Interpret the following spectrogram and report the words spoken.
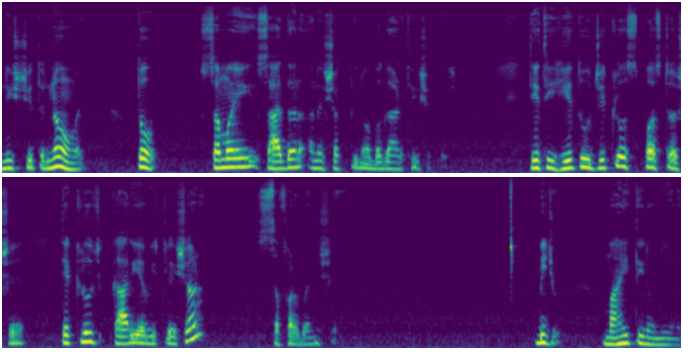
નિશ્ચિત ન હોય તો સમય, સાધન અને શક્તિનો બગાડ થઈ શકે છે. તેથી હેતુ જેટલો સ્પષ્ટ હશે, તેટલું જ કાર્ય વિશ્લેષણ સફળ બનશે. બીજું માહિતીનો નિર્ણય.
